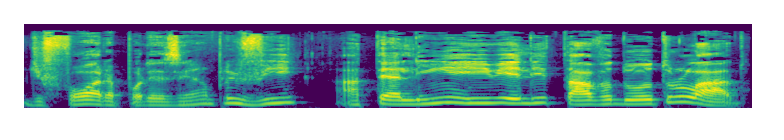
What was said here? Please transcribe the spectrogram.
de fora, por exemplo, e vi a telinha e ele estava do outro lado.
